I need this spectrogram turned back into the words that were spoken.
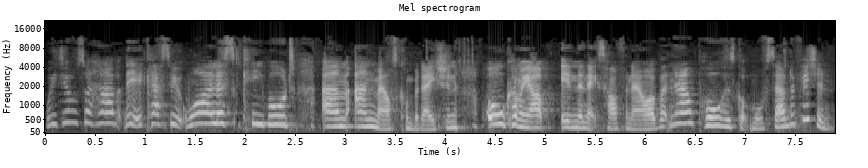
We do also have the Akasu wireless keyboard um, and mouse combination, all coming up in the next half an hour. But now Paul has got more sound and vision.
